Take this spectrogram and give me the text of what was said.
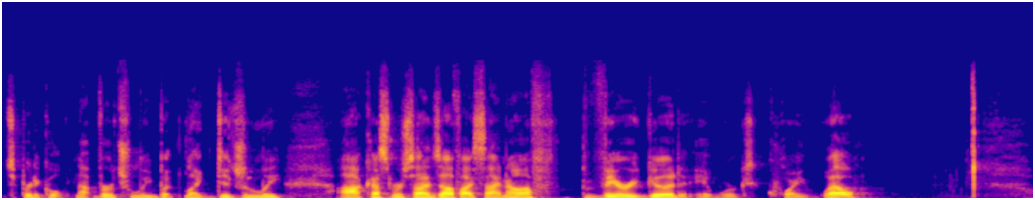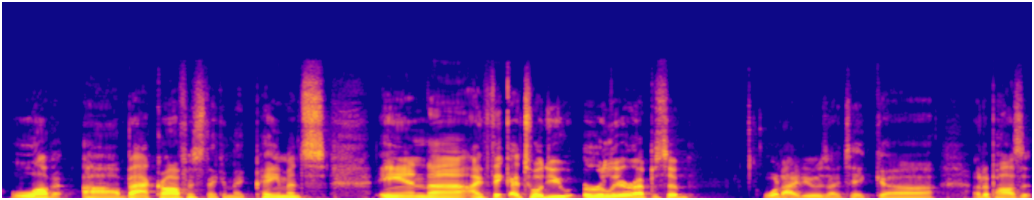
it's pretty cool. Not virtually but like digitally. Uh, customer signs off i sign off. Very good. It works quite well. Love it. Uh, back office, they can make payments. And uh, I think I told you earlier episode, what I do is I take uh, a deposit.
